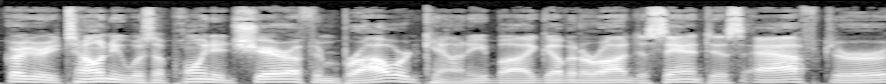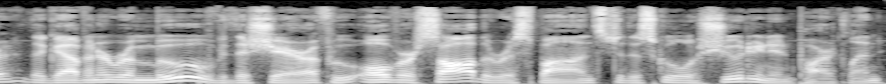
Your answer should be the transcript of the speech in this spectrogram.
Gregory Tony was appointed sheriff in Broward County by Governor Ron DeSantis after the governor removed the sheriff who oversaw the response to the school shooting in Parkland.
